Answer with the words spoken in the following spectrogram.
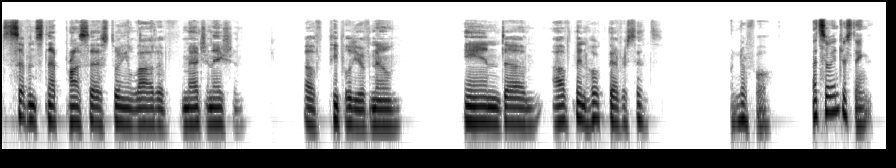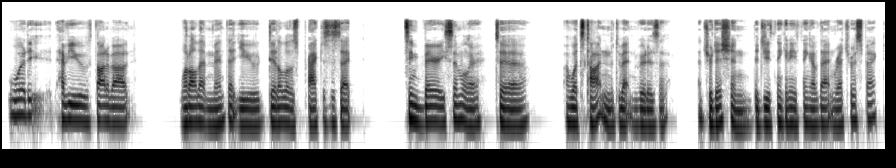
seven step process, doing a lot of imagination of people you've known. And um, I've been hooked ever since. Wonderful. That's so interesting. What have you thought about what all that meant that you did all those practices that seem very similar to what's taught in the Tibetan Buddhism a tradition? Did you think anything of that in retrospect?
